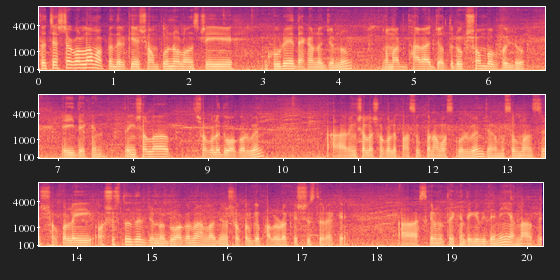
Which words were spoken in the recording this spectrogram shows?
তো চেষ্টা করলাম আপনাদেরকে সম্পূর্ণ লঞ্চটি ঘুরে দেখানোর জন্য। আমার ধারা যতটুকু সম্ভব হইল, এই দেখেন। তো ইনশাল্লাহ সকলে দোয়া করবেন। আর ইনশাল্লাহ সকলে পাঁচ উক্ত নামাজ পড়বেন। যারা মুসলমান আছে, সকলেই অসুস্থদের জন্য দোয়া করবেন। আল্লাহ যেন সকলকে ভালো রাখে, সুস্থ রাখে। আজকের মতো এখান থেকে বিদায় নিই। আল্লাহ হাফেজ।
